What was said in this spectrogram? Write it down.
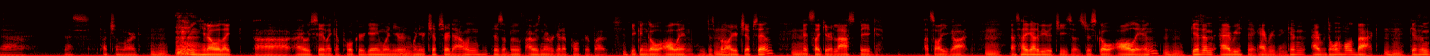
Yeah. Yes. Touch him, Lord. Mm-hmm. you know, like uh, I always say, like a poker game, when your Mm. when your chips are down, there's a move. I was never good at poker, but you can go all in. You just put Mm. all your chips in. Mhm. It's like your last big. That's all you got. Mm. That's how you got to be with Jesus. Just go all in. Mm-hmm. Give him everything. Everything. Give him. Every, don't hold back. Mm-hmm. Give him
